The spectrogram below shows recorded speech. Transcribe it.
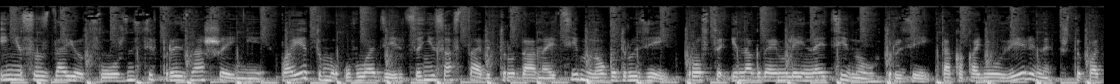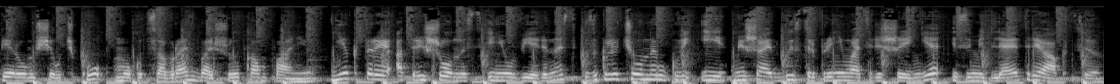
и не создает сложности в произношении. Поэтому у владельца не составит труда найти много друзей. Просто иногда им лень найти новых друзей, так как они уверены, что по первому щелчку могут собрать большую компанию. Некоторая отрешенность и неуверенность, заключенная в букве И, мешает быстро принимать решения и замедляет реакцию.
